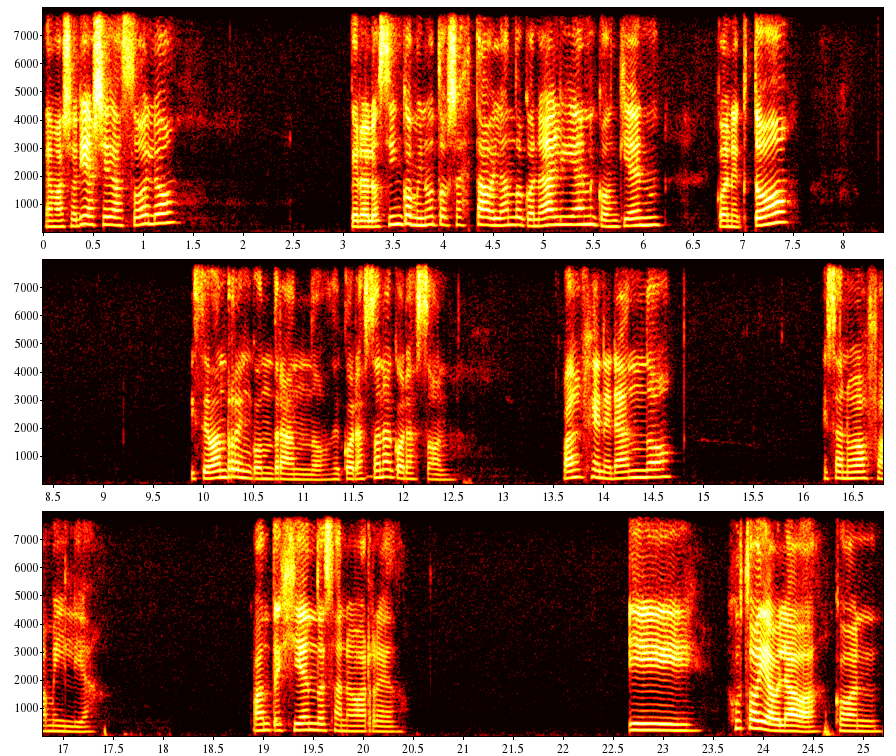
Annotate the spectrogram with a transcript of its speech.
la mayoría llega solo, pero a los cinco minutos ya está hablando con alguien con quien conectó y se van reencontrando de corazón a corazón. Van generando esa nueva familia. Van tejiendo esa nueva red. Y justo hoy hablaba con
